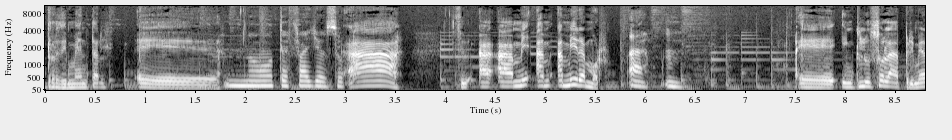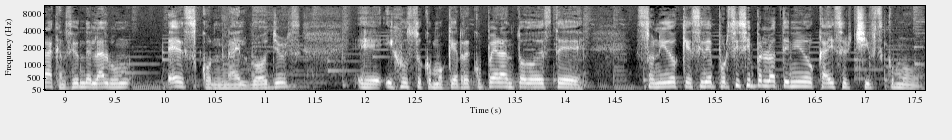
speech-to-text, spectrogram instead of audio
Rudimental. Eh, No te fallo, su... ah, sí, a, a, mi- a, a Miramor. Ah, mm. Eh, incluso la primera canción del álbum es con Nile Rodgers. Eh, y justo como que recuperan todo este sonido que sí de por sí siempre lo ha tenido Kaiser Chiefs como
